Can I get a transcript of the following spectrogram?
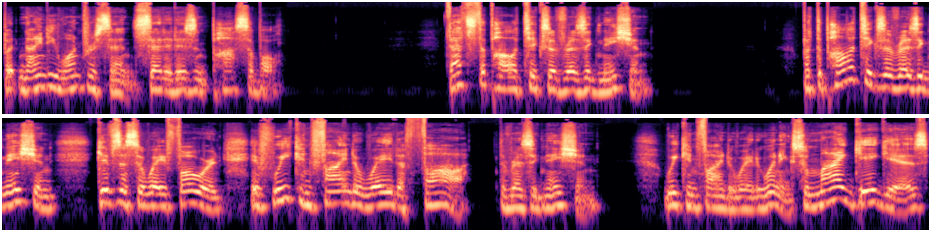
but 91% said it isn't possible. That's the politics of resignation. But the politics of resignation gives us a way forward. If we can find a way to thaw the resignation, we can find a way to winning. So my gig is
